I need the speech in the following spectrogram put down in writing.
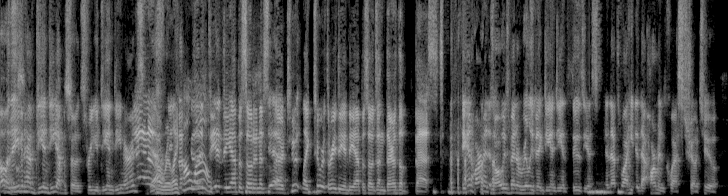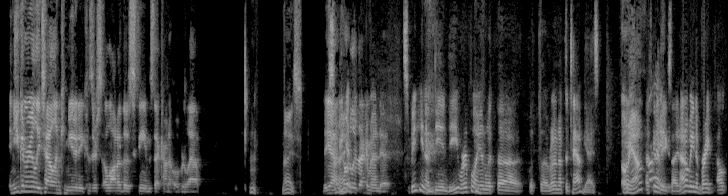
Oh, and they even have D and D episodes for you D and D nerds. Yeah. Oh, really? Oh, wow. D and D episode, and it's Yeah. there are two like two or three D and D episodes, and they're the best. Dan Harmon has always been a really big D and D enthusiast, and that's why he did that Harmon Quest show too. And you can really tell in Community because there's a lot of those themes that kind of overlap. Nice. But yeah, I totally recommend it. Speaking of D and D, we're playing with uh with uh, running up the tab guys. Oh, yeah? That's going to be exciting. I don't mean to break. I'll,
